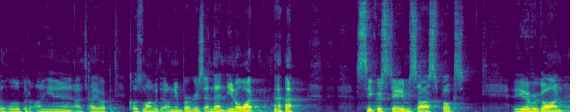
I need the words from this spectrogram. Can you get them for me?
with a little bit of onion in it. I'll tell you what goes along with the onion burgers. And then you know what? Secret Stadium sauce, folks. Have you ever gone?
